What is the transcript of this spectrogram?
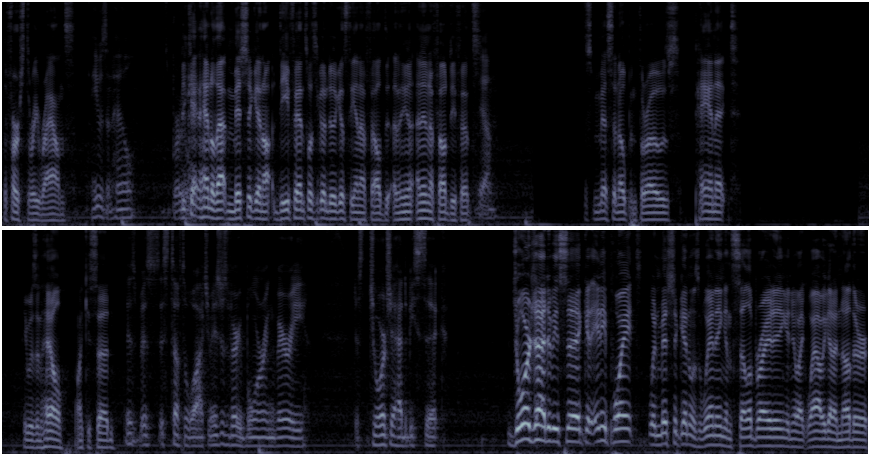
the first three rounds. He was in hell. It's brutal. you can't handle that Michigan defense, what's he going to do against the NFL? An NFL defense? Yeah. Just missing open throws, panicked. He was in hell, like you said. It's, it's, it's tough to watch. I mean, it's just very boring. Very, just Georgia had to be sick. Georgia had to be sick at any point when Michigan was winning and celebrating, and you're like, wow, we got another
